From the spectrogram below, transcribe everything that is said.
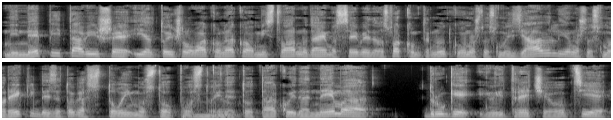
ni ne pita više je li to išlo ovako onako, a mi stvarno dajemo sebe da u svakom trenutku ono što smo izjavili, ono što smo rekli, da iza toga stojimo 100% i da je to tako i da nema druge ili treće opcije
